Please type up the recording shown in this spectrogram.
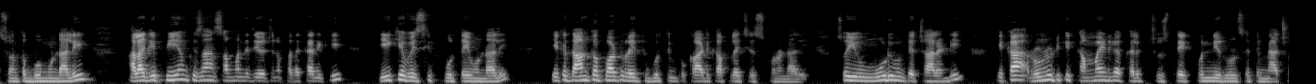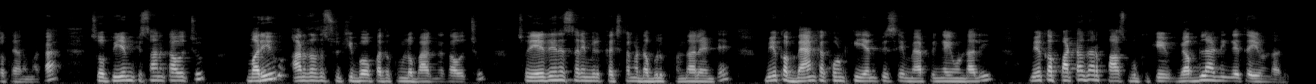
సొంత భూమి ఉండాలి. అలాగే పిఎం కిసాన్ సంబంధిత యోజన పథకానికి ఈకేవైసీ పూర్తయి ఉండాలి. ఇక దాంతోపాటు రైతు గుర్తింపు కార్డుకి అప్లై చేసుకుని ఉండాలి. సో ఇవి మూడు ఉంటే చాలండి. ఇక రెండింటికి కంబైన్డ్గా కలిపి చూస్తే కొన్ని రూల్స్ అయితే మ్యాచ్ అవుతాయి అనమాట సో పిఎం కిసాన్ కావచ్చు మరియు అన్నదాత సుఖీభావ పథకంలో భాగంగా కావచ్చు. సో ఏదైనా సరే మీరు ఖచ్చితంగా డబ్బులు పొందాలి అంటే మీ యొక్క బ్యాంక్ అకౌంట్కి ఎన్పిసి మ్యాపింగ్ అయి ఉండాలి. మీ యొక్క పట్టాదారు పాస్బుక్కి వెబ్ ల్యాండింగ్ అయితే అయి ఉండాలి.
